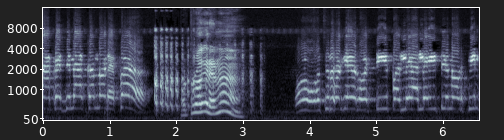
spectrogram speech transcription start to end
ನಾಲ್ಕೈದು ದಿನ ಹಾಕಲ್ ನೋಡಪ್ಪ ಒಟ್ರು ಹೋಗಿರೇನು? ಹ್ಞೂ ರೊಟ್ಟಿ ಪಲ್ಯ ಅಲ್ಲೇ ಐತಿ ನೋಡ್ತೀನಿ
